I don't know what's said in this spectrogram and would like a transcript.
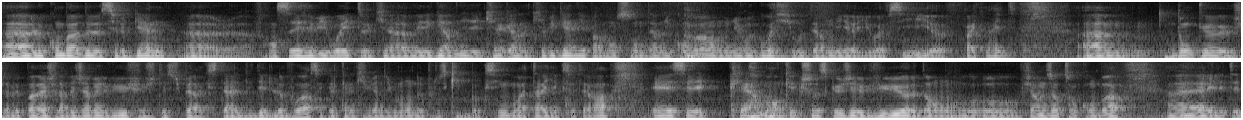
Euh, le combat de Cyril Gann, euh, français heavyweight qui avait gagné, son dernier combat en Uruguay au dernier euh, UFC euh, Fight Night. Euh, donc euh, je l'avais pas, je l'avais jamais vu. J'étais super excité à l'idée de le voir. C'est quelqu'un qui vient du monde de plus kickboxing, muay thai, etc. Et c'est clairement quelque chose que j'ai vu euh, dans, au, au fur et à mesure de son combat. Il était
